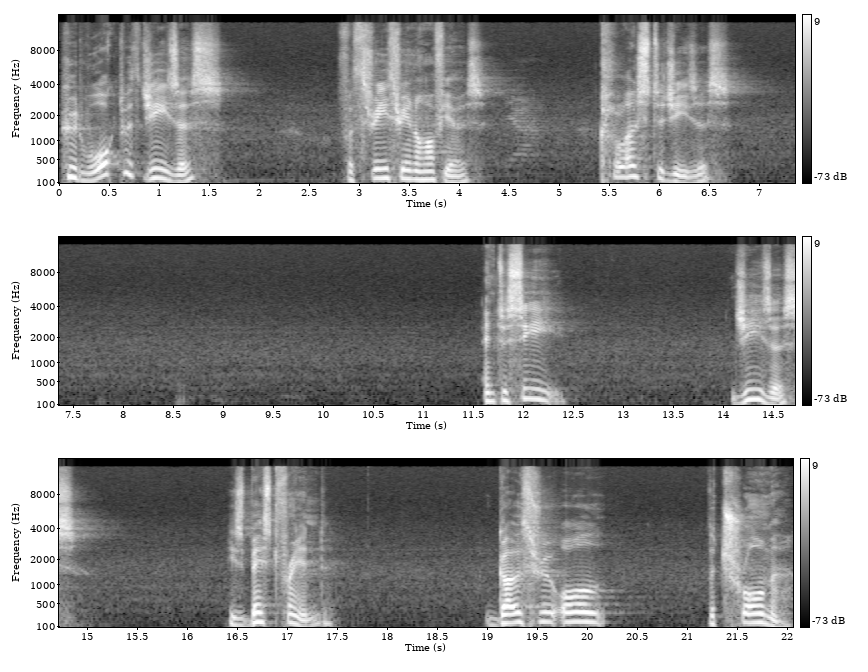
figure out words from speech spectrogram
who'd walked with Jesus for three, three and a half years, close to Jesus. And to see Jesus, his best friend, go through all the trauma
